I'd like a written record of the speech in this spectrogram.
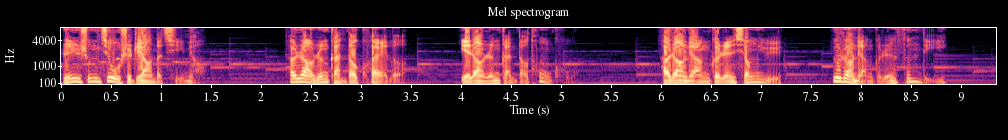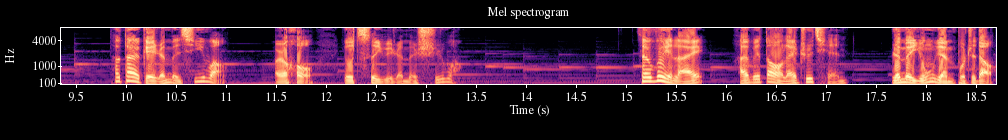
人生就是这样的奇妙，它让人感到快乐，也让人感到痛苦；它让两个人相遇，又让两个人分离；它带给人们希望，而后又赐予人们失望。在未来还未到来之前，人们永远不知道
